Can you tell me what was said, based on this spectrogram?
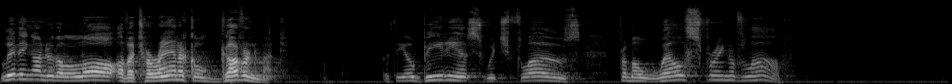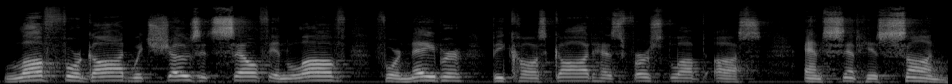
living under the law of a tyrannical government, but the obedience which flows from a wellspring of love. Love for God, which shows itself in love for neighbor, because God has first loved us and sent his Son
